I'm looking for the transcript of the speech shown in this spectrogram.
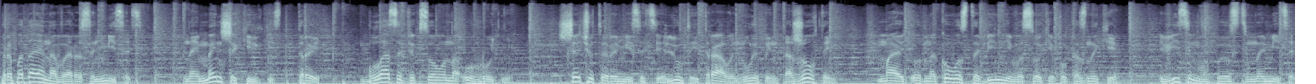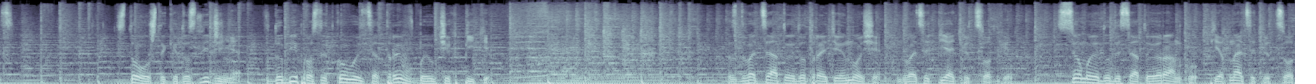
припадає на вересень місяць. Найменша кількість 3, була зафіксована у грудні. Ще 4 місяці лютий, травень, липень та жовтень мають однаково стабільні високі показники 8 вбивств на місяць. З того ж таки дослідження в добі прослідковуються три вбивчих піки. З 20 до 3 ночі 25%, з 7 до 10 ранку 15%,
